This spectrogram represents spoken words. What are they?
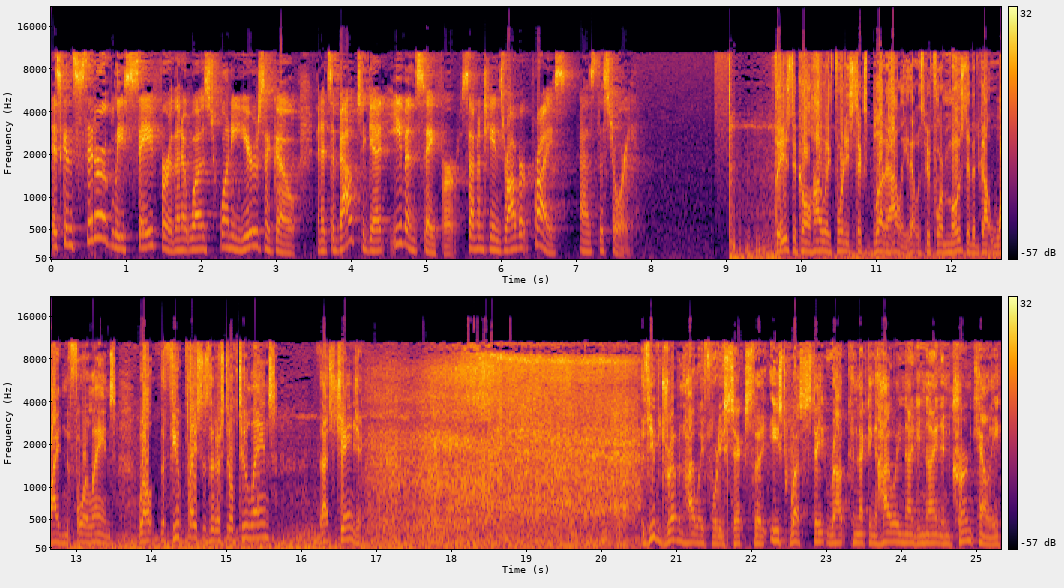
is considerably safer than it was 20 years ago, and it's about to get even safer. 17's Robert Price has the story. They used to call Highway 46 Blood Alley. That was before most of it got widened to four lanes. Well, the few places that are still two lanes, that's changing. If you've driven Highway 46, the east-west state route connecting Highway 99 in Kern County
